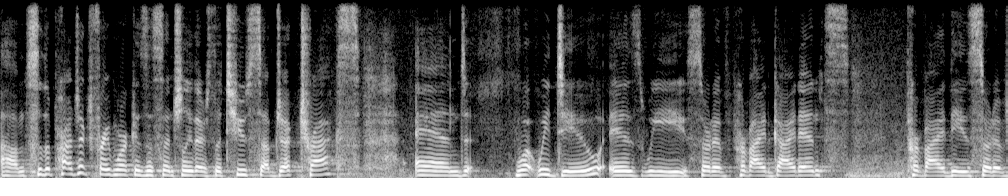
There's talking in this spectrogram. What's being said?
Um, so the project framework is essentially there's the two subject tracks, and what we do is we sort of provide guidance, provide these sort of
